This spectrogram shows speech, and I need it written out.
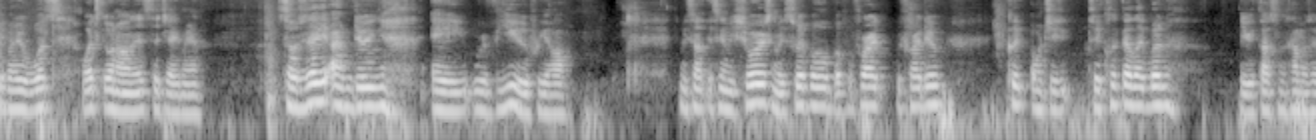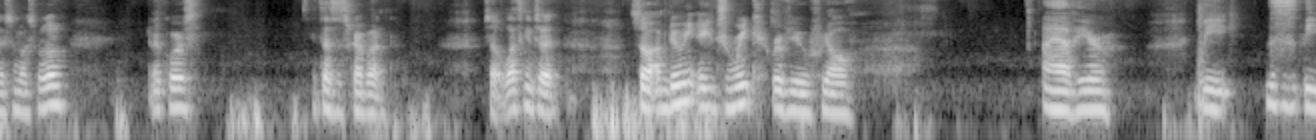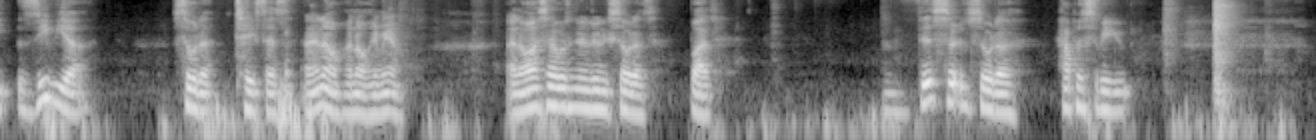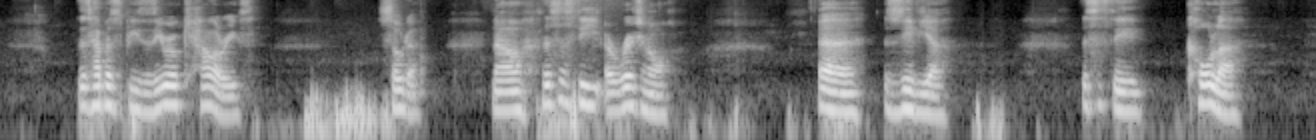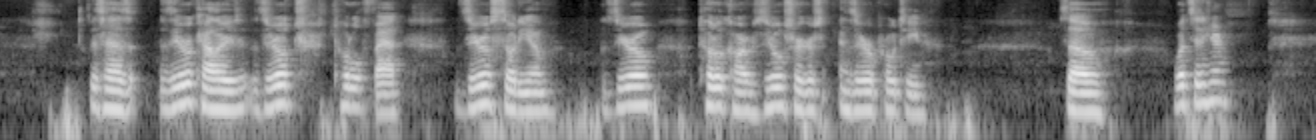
Hey buddy, what's what's going on? It's the J Man. So today I'm doing a review for y'all. It's gonna be, it's gonna be short, it's gonna be swivel, but before I before I do, click I want you to click that like button, leave your thoughts in the comment section box below, and of course, hit that subscribe button. So let's get into it. So I'm doing a drink review for y'all. I have here the this is the Zevia soda taste test. And I know, I know, hear me out. I know I said I wasn't going to do any sodas, but this certain soda happens to be. This happens to be zero calories soda. Now, this is the original uh, Zevia. This is the cola. This has zero calories, zero total fat, zero sodium, zero total carbs, zero sugars, and zero protein. So, what's in here?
